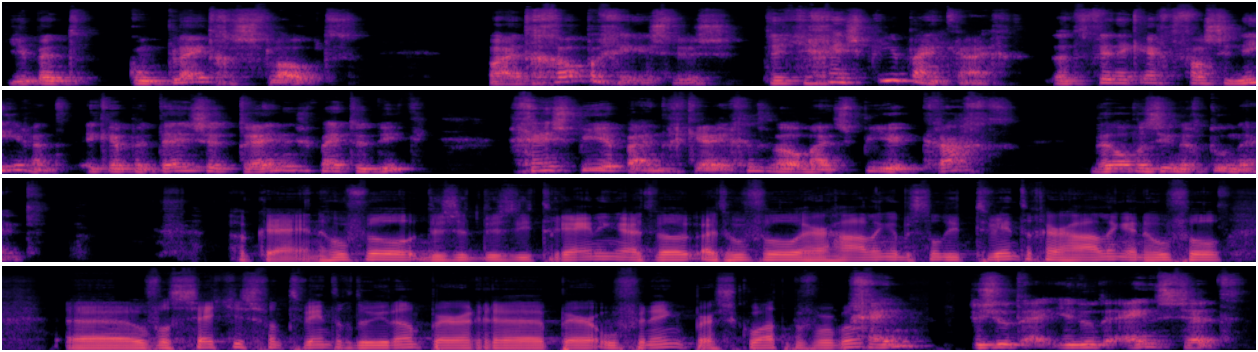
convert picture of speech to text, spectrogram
Je bent compleet gesloopt. Maar het grappige is dus dat je geen spierpijn krijgt. Dat vind ik echt fascinerend. Ik heb met deze trainingsmethodiek geen spierpijn gekregen, terwijl mijn spierkracht wel waanzinnig toeneemt. Oké, en hoeveel, dus, dus die training, uit, wel, uit hoeveel herhalingen bestond die? 20 herhalingen en hoeveel, uh, hoeveel setjes van 20 doe je dan per, uh, per oefening, per squat bijvoorbeeld? Geen, dus je doet, je doet één set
